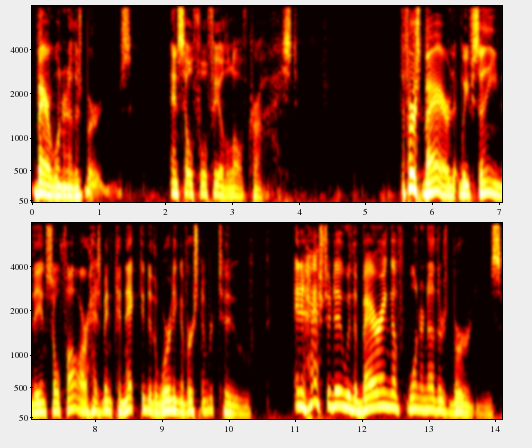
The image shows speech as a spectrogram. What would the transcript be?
Bear one another's burdens and so fulfill the law of Christ. The first bear that we've seen then so far has been connected to the wording of verse number two, and it has to do with the bearing of one another's burdens.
